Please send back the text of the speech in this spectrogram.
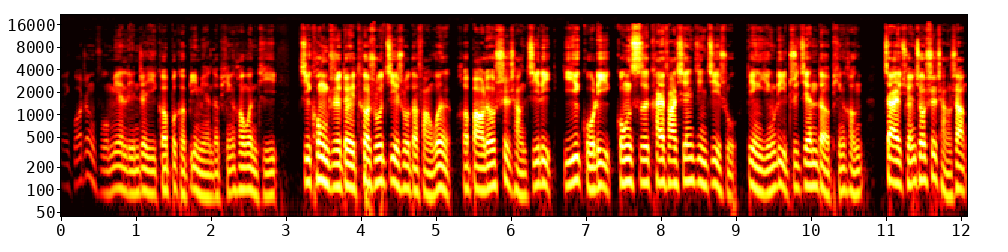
美国政府面临着一个不可避免的平衡问题，即控制对特殊技术的访问和保留市场激励，以鼓励公司开发先进技术并盈利之间的平衡。在全球市场上，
